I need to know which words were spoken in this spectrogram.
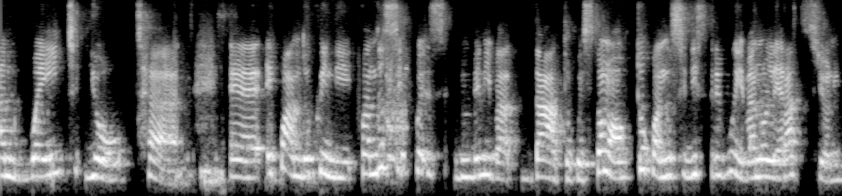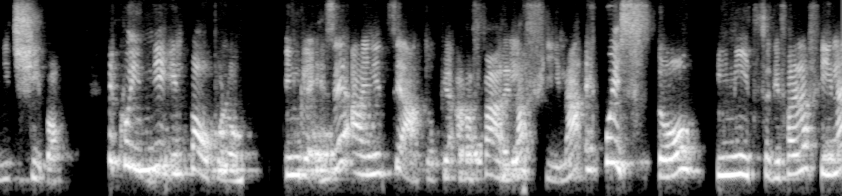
and wait your turn. Eh, e quando quindi quando si, veniva dato questo motto, quando si distribuivano le razioni di cibo. E quindi il popolo inglese ha iniziato a fare la fila e questo inizio di fare la fila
